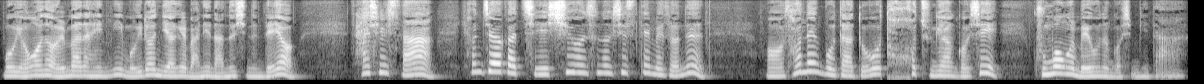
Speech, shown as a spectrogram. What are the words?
뭐 영어는 얼마나 했니? 뭐 이런 이야기를 많이 나누시는데요. 사실상 현재와 같이 쉬운 수능 시스템에서는 어, 선행보다도 더 중요한 것이 구멍을 메우는 것입니다.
